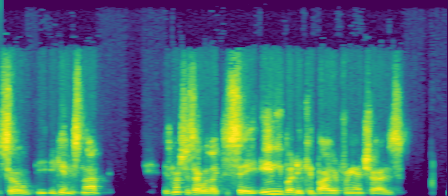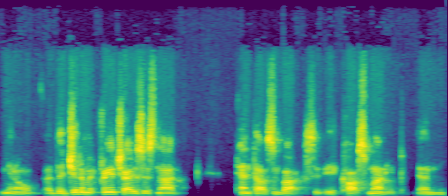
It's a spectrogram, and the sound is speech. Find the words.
so again, it's not as much as I would like to say anybody could buy a franchise. You know, a legitimate franchise is not ten thousand bucks. It, it, costs money. And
